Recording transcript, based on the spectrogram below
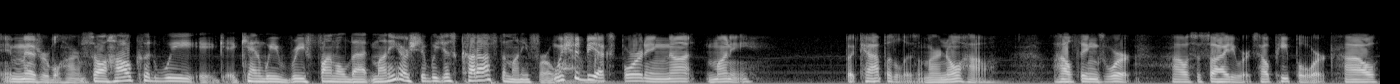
immeasurable harm. So how could we? Eh, can we refunnel that money, or should we just cut off the money for a while? We should be exporting not money, but capitalism, our know-how, how things work, how society works, how people work, how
